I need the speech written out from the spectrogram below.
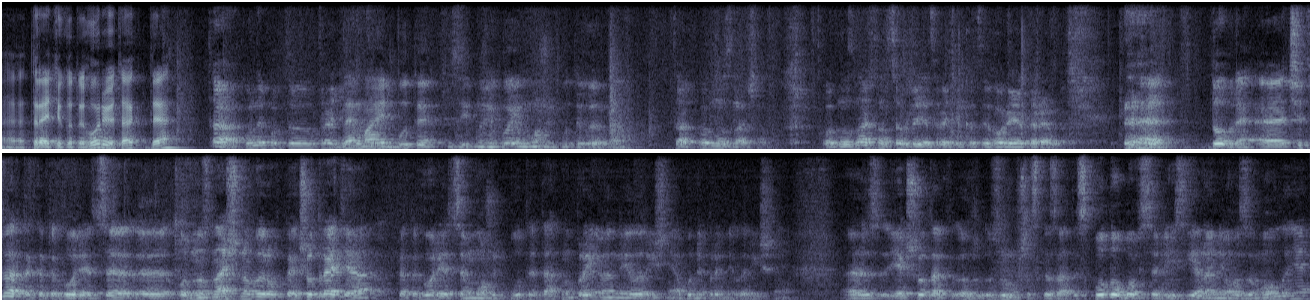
е, третю категорію, так, де, Так, вони по третю де категорію. мають бути, згідно якої можуть бути вирубані. Так, однозначно. Однозначно, це вже є третя категорія дерев. Е, Добре, Е, четверта категорія це е, однозначно вирубка. Якщо третя категорія це можуть бути, так, ну прийняли рішення або не прийняли рішення. Е, Якщо так зрубше сказати, сподобався ліс, є на нього замовлення,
